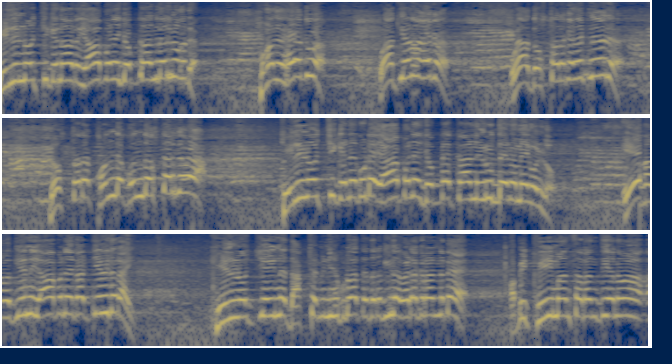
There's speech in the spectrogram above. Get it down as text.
කිලිනොච්චි කෙනාට යාපනය ජොබ් ගන්න බැරි මොකද? මොකද හේතුව? ඔයා කියනවා ඒක. ඔයා දොස්තර කෙනෙක් නේද? දොස්තර කොන්ද කොන් දොස්තරද ඔයා? කිලිනොච්චි කෙනෙකුට යාපනයේ ජොබ් එකක් ගන්න විරුද්ධ වෙනවා මේගොල්ලෝ. ඒකම කියන්නේ යාපනයේ කට්ටිය විතරයි. කිලිනොච්චියේ ඉන්න දක්ෂ මිනිහෙකුටවත් එතන ගිහලා වැඩ කරන්න බෑ. අපි 3 months අරන් තියනවා.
